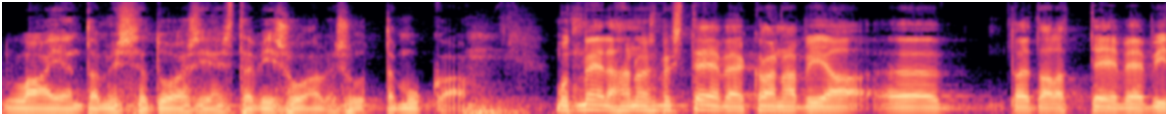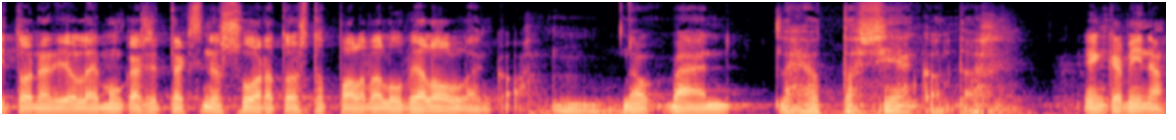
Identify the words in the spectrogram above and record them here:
laajentamisessa tuo siihen sitä visuaalisuutta mukaan. Mutta meillähän on esimerkiksi TV-kanavia, taitaa olla TV Vitoinen, jolle ei mun käsittääkseni ole suoratoistopalvelua vielä ollenkaan. No mä en nyt lähde ottaa siihen kantaa. Enkä minä.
